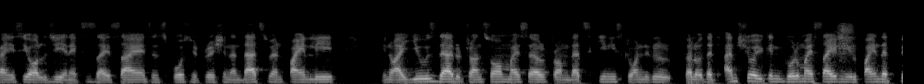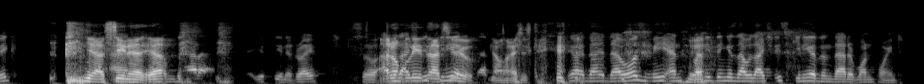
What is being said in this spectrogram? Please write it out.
kinesiology and exercise science and sports nutrition. And that's when finally you know i used that to transform myself from that skinny scrawny little fellow that i'm sure you can go to my site and you'll find that pic. Yeah i've seen it yeah you've seen it right so I, I don't believe that's you. That no, I just kidding. yeah, that, that was me. And yeah. funny thing is, I was actually skinnier than that at one point.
